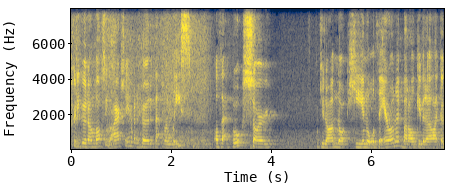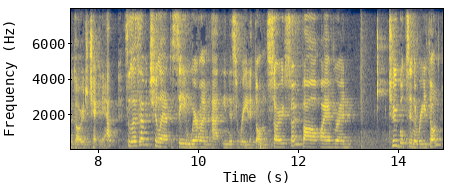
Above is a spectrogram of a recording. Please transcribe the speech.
pretty good unboxing. I actually haven't heard of that release of that book, so you know, I'm not here nor there on it, but I'll give it a, like a go to check it out. So let's have a chill out to see where I'm at in this readathon. So, so far I have read two books in the readathon.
